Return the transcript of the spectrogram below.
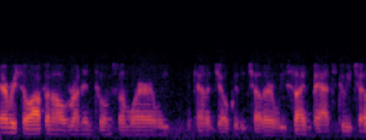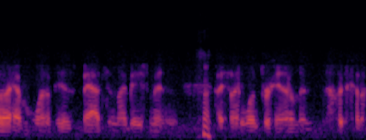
every so often I'll run into him somewhere, and we kind of joke with each other. We sign bats to each other. I have one of his bats in my basement, and I signed one for him. And so it's kind of,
